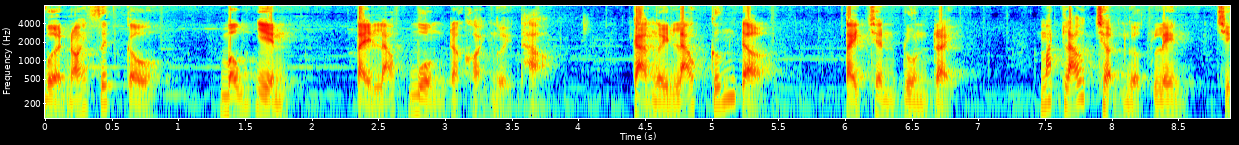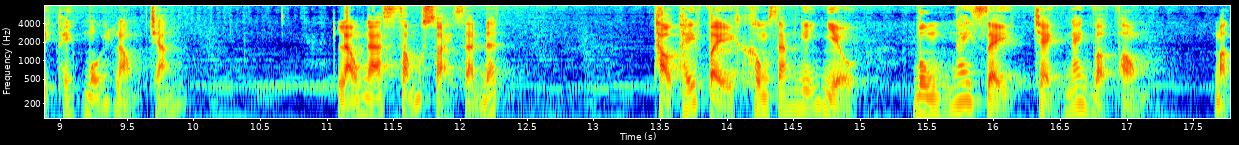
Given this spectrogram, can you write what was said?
Vừa nói dứt câu, Bỗng nhiên, tay lão buông ra khỏi người Thảo. Cả người lão cứng đờ, Tay chân run rẩy. Mắt lão trợn ngược lên, Chỉ thấy mỗi lòng trắng. Lão ngã sóng xoài ra đất. Thảo thấy vậy không dám nghĩ nhiều Vùng ngay dậy chạy nhanh vào phòng, Mặc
